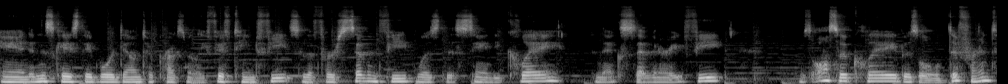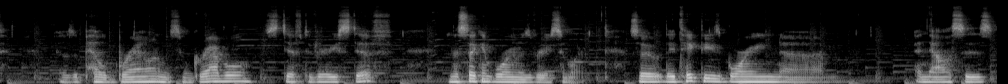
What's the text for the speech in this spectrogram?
and in this case they bored down to approximately 15 feet. So the first 7 feet was this sandy clay the next 7 or 8 feet was also clay but it was a little different. It was a pale brown with some gravel stiff to very stiff and the second boring was very similar so they take these boring um, analysis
